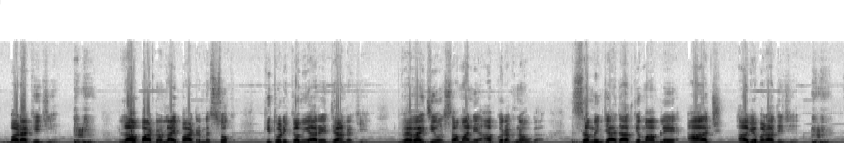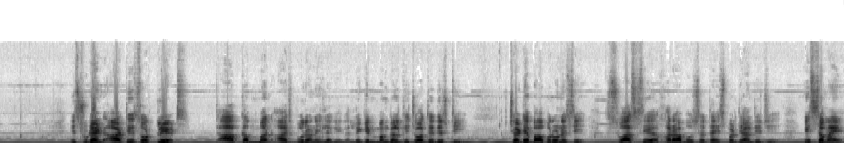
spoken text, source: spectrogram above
बड़ा कीजिए। लव पार्टनर, लाइफ पार्टनर में सुख की थोड़ी कमी आ रही, ध्यान रखिए। वैवाहिक जीवन सामान्य आपको रखना होगा। ज़मीन जायदाद के मामले आज आगे बढ़ा दीजिए। स्टूडेंट, आर्टिस्ट और प्लेयर्स आपका मन आज बुरा नहीं लगेगा, लेकिन मंगल की चौथी दृष्टि, छठे भाव पर होने से स्वास्थ्य खराब हो सकता है, इस पर ध्यान दीजिए। इस समय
